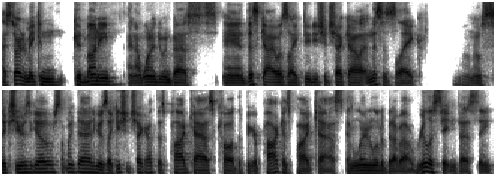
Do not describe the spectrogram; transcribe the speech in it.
I started making good money and I wanted to invest. And this guy was like, dude, you should check out. And this is like, I don't know, six years ago or something like that. He was like, you should check out this podcast called the BiggerPockets Podcast and learn a little bit about real estate investing.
